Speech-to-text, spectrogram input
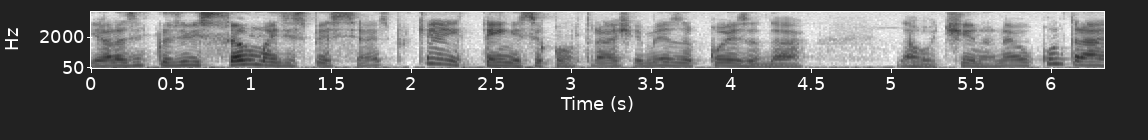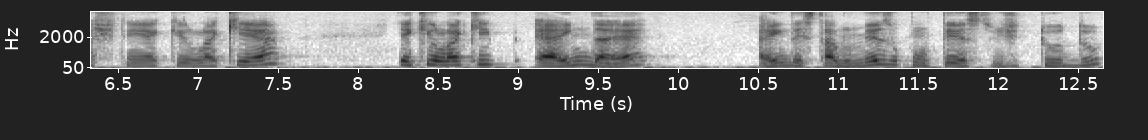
E elas inclusive são mais especiais porque tem esse contraste, é a mesma coisa da, da rotina, né? O contraste tem aquilo lá que é e aquilo lá que é, ainda é, ainda está no mesmo contexto de tudo,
